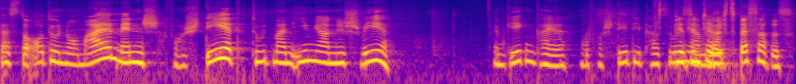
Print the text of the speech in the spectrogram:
dass der Otto Normalmensch versteht, tut man ihm ja nicht weh. Im Gegenteil, man versteht die Person. Wir sind ja, ja nichts Besseres.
